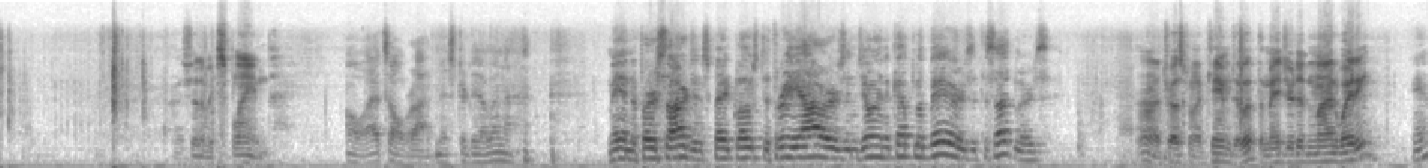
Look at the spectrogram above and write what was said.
I should have explained. Oh, that's all right, Mr. Dillon. me and the first sergeant spent close to three hours enjoying a couple of beers at the Sutlers. Oh, I trust when it came to it, the major didn't mind waiting. Yeah?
